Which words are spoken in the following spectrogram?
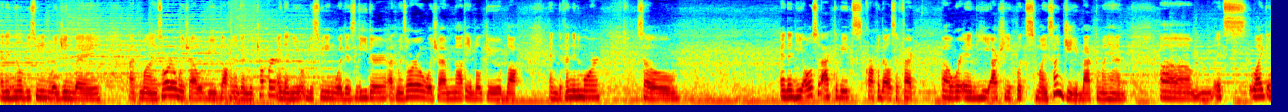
and then he'll be swinging with Jinbei at my Zoro, which I will be blocking again with Chopper, and then he'll be swinging with his leader at my Zoro, which I'm not able to block and defend anymore. So, and then he also activates Crocodile's effect, uh, wherein he actually puts my Sanji back to my hand. Um, it's like a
